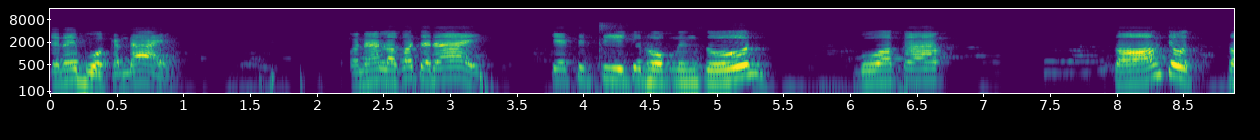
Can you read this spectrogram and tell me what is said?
จะได้บวกกันได้ เพราะฉะนั้นเราก็จะได้เจ็ดสิบสี่จุดหกหนึ่งศูนย์บวกกับสองจุดส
